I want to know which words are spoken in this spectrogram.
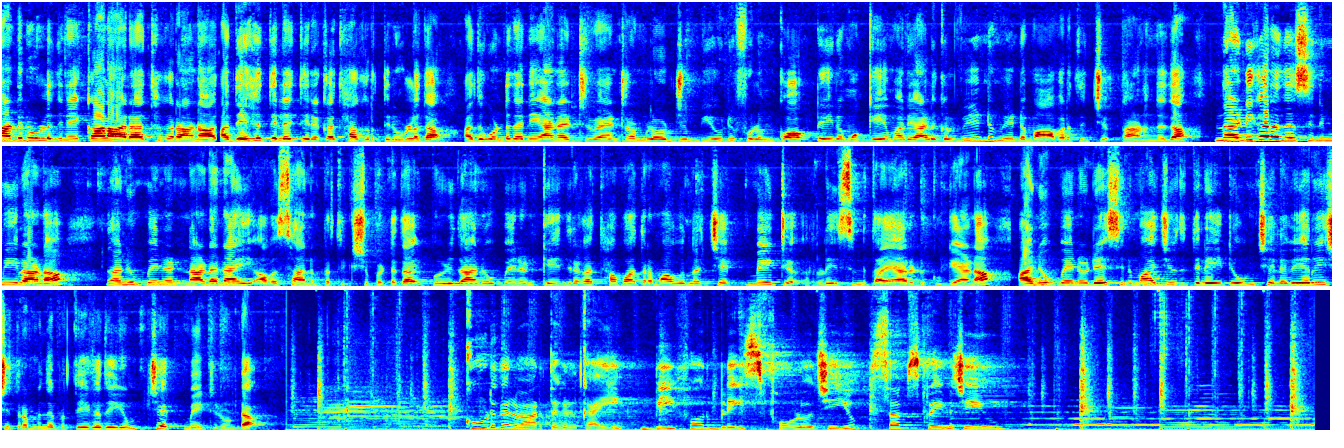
നടനുള്ളതിനേക്കാൾ ആരാധകരാണ് അദ്ദേഹത്തിലെ തിരക്കഥാകൃത്തിനുള്ളത്. അതുകൊണ്ട് തന്നെയാണ് ട്രിവാൻഡ്രം ലോഡ്ജും ബ്യൂട്ടിഫുളും കോക്ടെയിലും ഒക്കെ മലയാളികൾ വീണ്ടും വീണ്ടും ആവർത്തിച്ച് കാണുന്നത്. നടികർ എന്ന സിനിമയിലാണ് അനൂപ് മേനൻ നടനായി അവസാനം പ്രത്യക്ഷപ്പെട്ടത്. ഇപ്പോഴത്തെ അനൂപ് മേനൻ കേന്ദ്ര കഥാപാത്രമാകുന്ന ചെക്ക്മേറ്റ് റിലീസിന് തയ്യാറെടുക്കുകയാണ്. അനൂപ് മേനോന്റെ സിനിമാ ജീവിതത്തിലെ ഏറ്റവും ചെലവേറിയ ചിത്രം എന്ന പ്രത്യേകതയും ചെക്ക്മേറ്റിനുണ്ട് കൂടുതൽ വാർത്തകൾക്കായി ബി ഫോർ ബ്ലേസ് ഫോളോ ചെയ്യൂ സബ്സ്ക്രൈബ് ചെയ്യൂ.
